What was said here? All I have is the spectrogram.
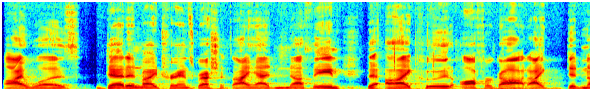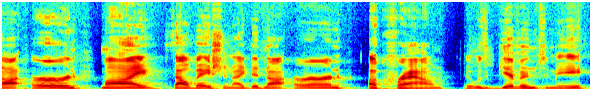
I was, dead in my transgressions. I had nothing that I could offer God. I did not earn my salvation. I did not earn a crown. It was given to me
